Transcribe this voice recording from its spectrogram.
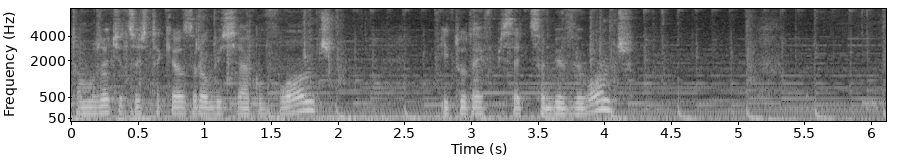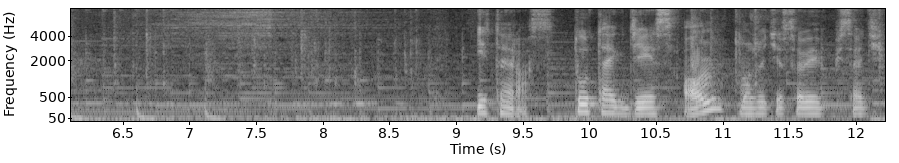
to możecie coś takiego zrobić jak włącz i tutaj wpisać sobie wyłącz. I teraz tutaj gdzie jest on, możecie sobie wpisać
